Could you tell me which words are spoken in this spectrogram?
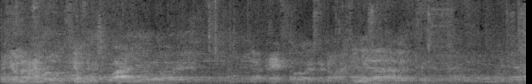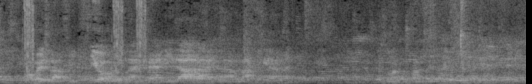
tenía una gran producción de vestuario, de, de atrezo, de escenografía. Como veis, la ficción, la realidad la magia es una constante que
